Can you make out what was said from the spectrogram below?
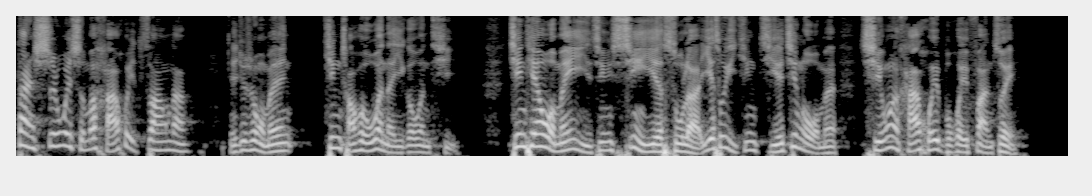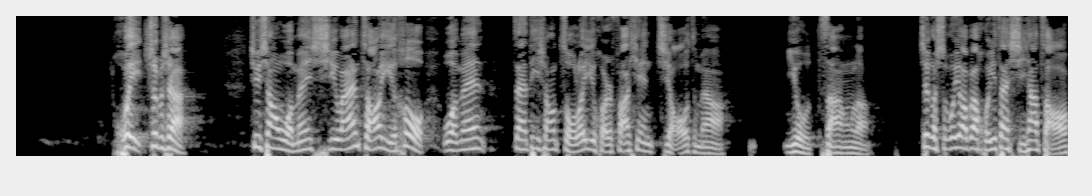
但是为什么还会脏呢？也就是我们。经常会问的一个问题：今天我们已经信耶稣了，耶稣已经洁净了我们，请问还会不会犯罪？会，是不是？就像我们洗完澡以后，我们在地上走了一会儿，发现脚怎么样？又脏了。这个时候要不要回去再洗一下澡？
